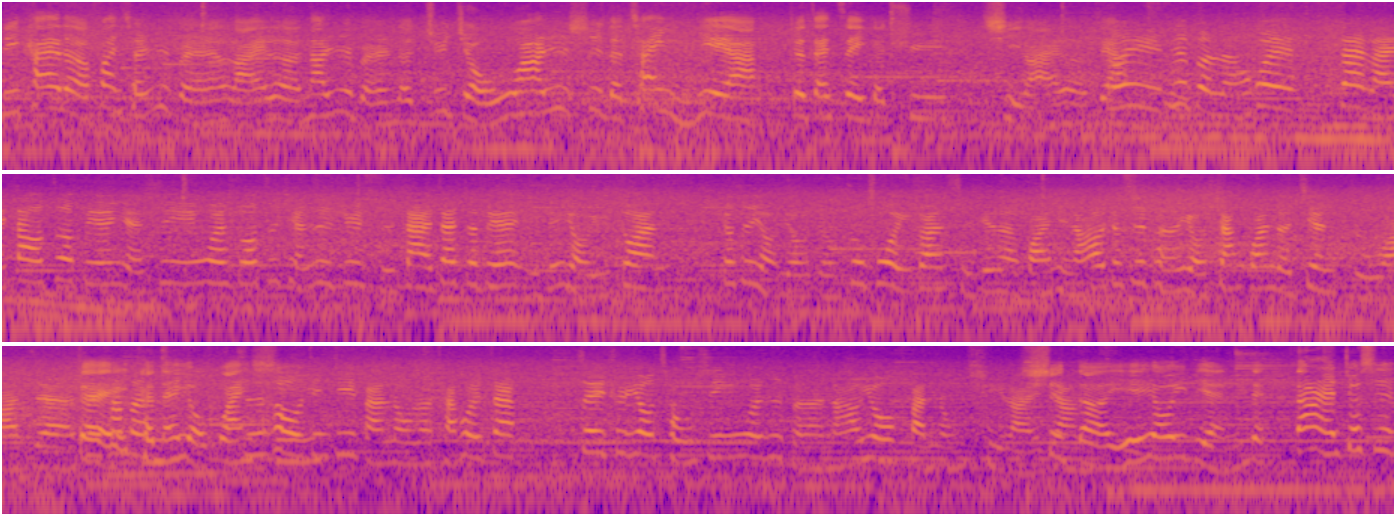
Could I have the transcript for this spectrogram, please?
离开了，换成日本人来了。那日本人的居酒屋啊，日式的餐饮业啊，就在这个区起来了。这样，所以日本人会再来到这边，也是因为说之前日据时代在这边已经有一段，就是有有有做过一段时间的关系，然后就是可能有相关的建筑啊这样。对，可能有关系。之后经济繁荣了，才会在这一区又重新因为日本人，然后又繁荣起来。是的，也有一点对，当然就是。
